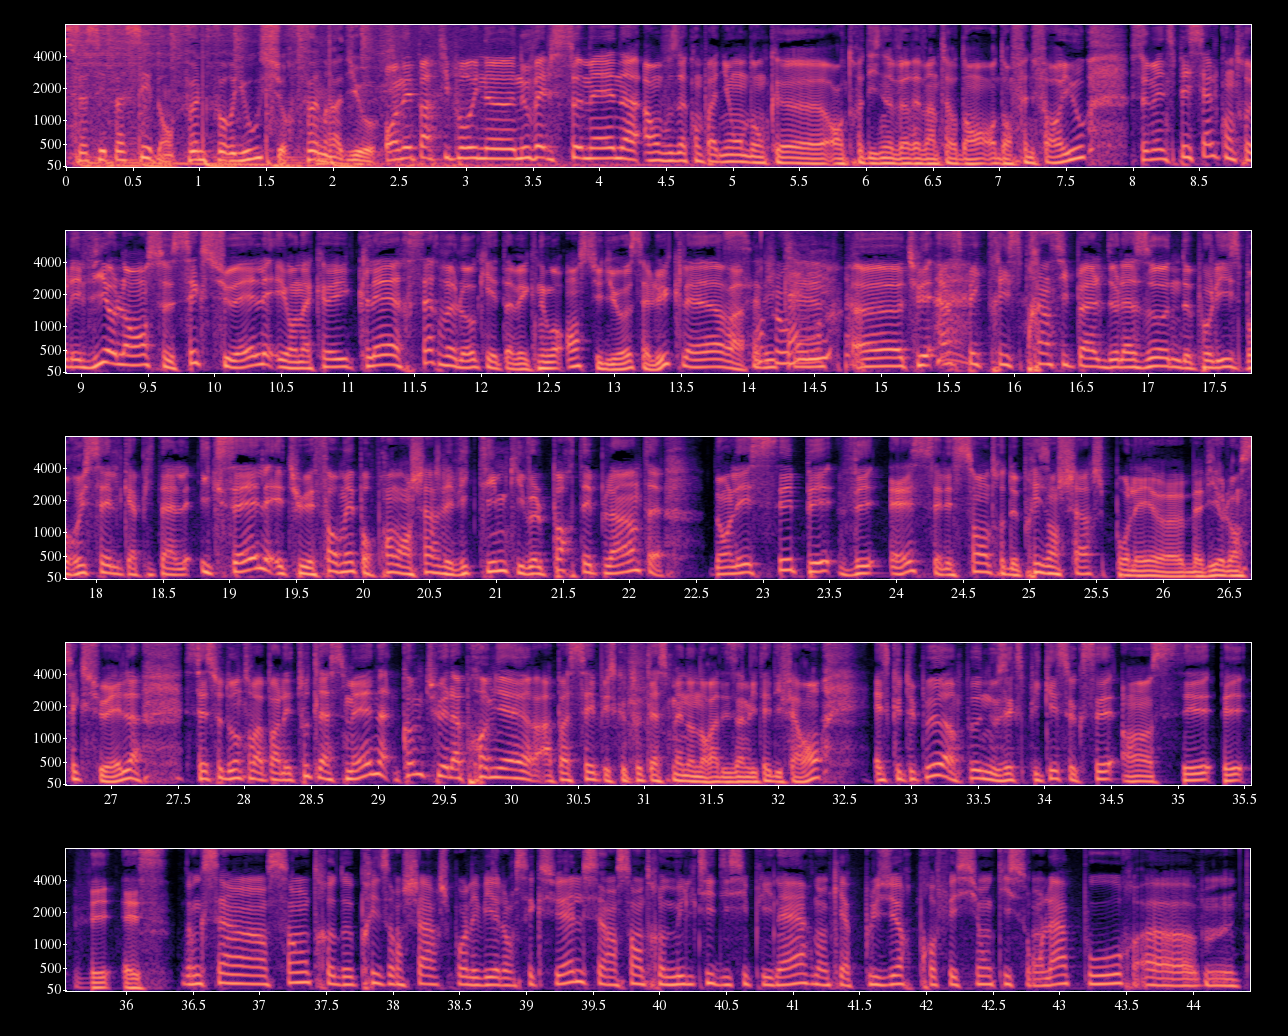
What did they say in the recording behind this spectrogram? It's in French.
Ça s'est passé dans Fun for You sur Fun Radio. On est parti pour une nouvelle semaine en vous accompagnant donc euh, entre 19h et 20h dans, dans Fun for You. Semaine spéciale contre les violences sexuelles et on accueille Claire Cervelot qui est avec nous en studio. Salut Claire. Salut Claire. Euh, tu es inspectrice principale de la zone de police Bruxelles Capitale XL et tu es formée pour prendre en charge les victimes qui veulent porter plainte dans les CPVS, c'est les centres de prise en charge pour les euh, bah, violences sexuelles. C'est ce dont on va parler toute la semaine. Comme tu es la première à passer, puisque toute la semaine on aura des invités différents, est-ce que tu peux un peu nous expliquer ce que c'est un CPVS Donc c'est un centre de prise en charge pour les violences sexuelles. C'est un centre multidisciplinaire. Donc il y a plusieurs professions qui sont là pour euh,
